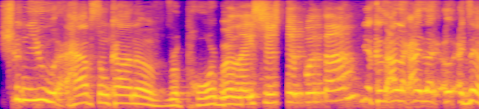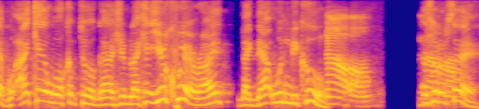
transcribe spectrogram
Shouldn't you have some kind of rapport relationship with them? Yeah, because I like I like uh, example. I can't walk up to a guy and be like, "Hey, you're queer, right?" Like that wouldn't be cool. No, that's no. what I'm saying.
